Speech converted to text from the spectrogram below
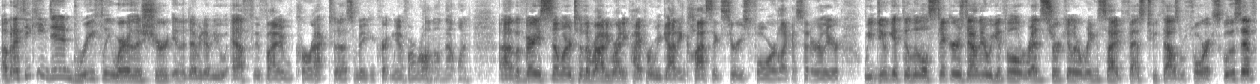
Uh, but I think he did briefly wear this shirt in the WWF, if I'm correct. Uh, somebody can correct me if I'm wrong on that one. Uh, but very similar to the Rowdy Roddy Piper we got in Classic Series 4, like I said earlier. We do get the little stickers down there. We get the little red circular Ringside Fest 2004 exclusive.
